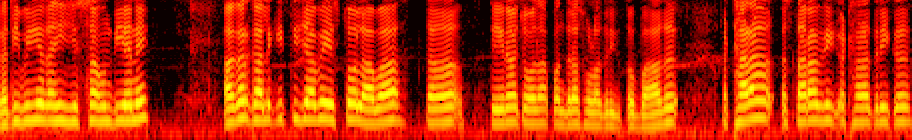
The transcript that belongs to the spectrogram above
ਗਤੀਵਿਧੀਆਂ ਦਾ ਹੀ ਹਿੱਸਾ ਹੁੰਦੀਆਂ ਨੇ। ਅਗਰ ਗੱਲ ਕੀਤੀ ਜਾਵੇ ਇਸ ਤੋਂ ਇਲਾਵਾ ਤਾਂ 13 14 15 16 ਤਰੀਕ ਤੋਂ ਬਾਅਦ 18 17 ਤਰੀਕ 18 ਤਰੀਕ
